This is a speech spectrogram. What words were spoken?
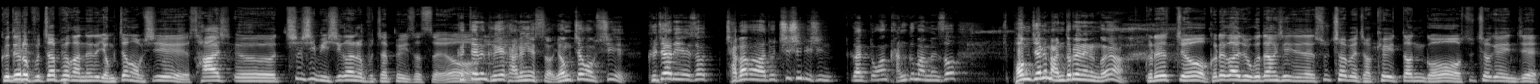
그대로 붙잡혀 갔는데 영장 없이 40, 어, 72시간을 붙잡혀 있었어요. 그때는 그게 가능했어. 영장 없이 그 자리에서 잡아가지고 72시간 동안 감금하면서 범죄를 만들어내는 거야. 그랬죠. 그래가지고 그 당시 이제 수첩에 적혀 있던 거 수첩에 이제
